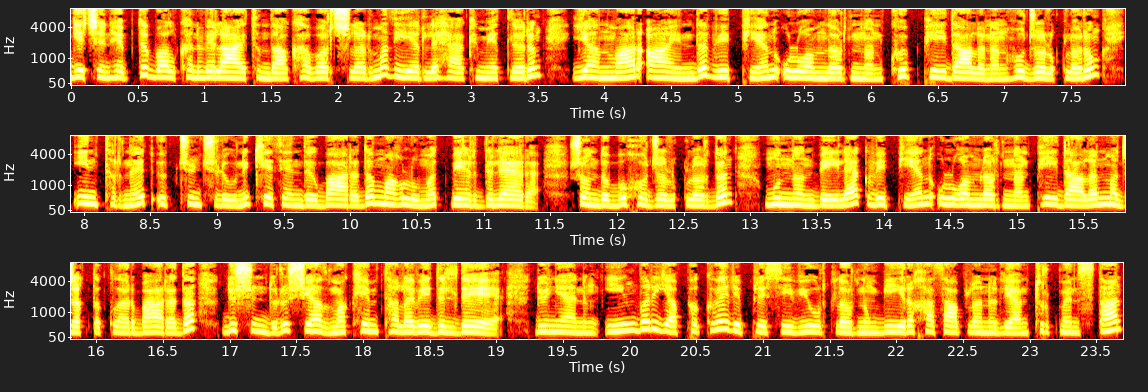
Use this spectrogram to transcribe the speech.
Geçen hepde Balkan welaýatyndaky habarçylarymyz ýerli häkimiýetleriň ýanwar aýynda vpn ulgamlaryndan köp peýdalanan hojalyklaryň internet üpjünçiligini kesendigi barada maglumat berdiler. Şonda bu hojalyklardan mundan beýläk vpn ulgamlaryndan peýdalanmajakdyklary barada düşündiriş ýazmak hem talap edildi. Dünýäniň iň bir ýapyk we repressiw ýurtlarynyň biri hasaplanylýan Türkmenistan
